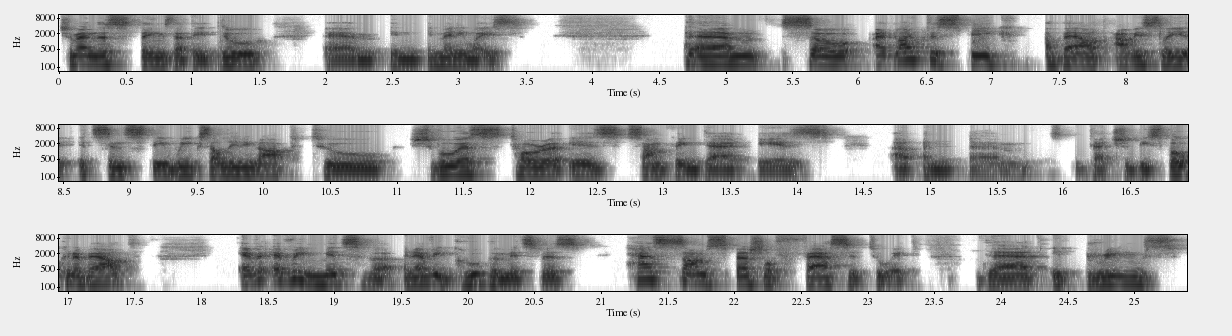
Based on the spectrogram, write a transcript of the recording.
tremendous things that they do um, in in many ways. Um, so I'd like to speak about obviously it's since the weeks are leading up to Shavuos, Torah is something that is uh, um, that should be spoken about. Every, every mitzvah and every group of mitzvahs has some special facet to it that it brings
